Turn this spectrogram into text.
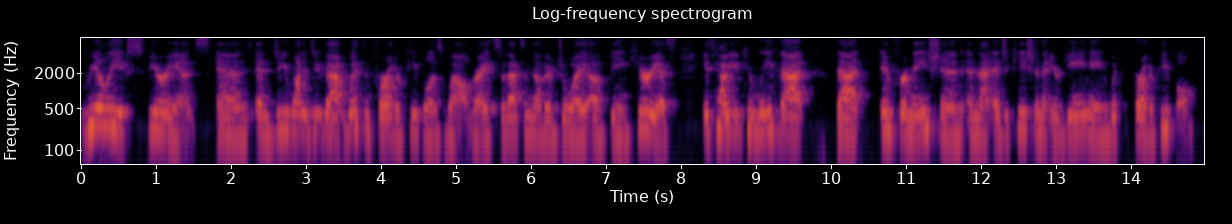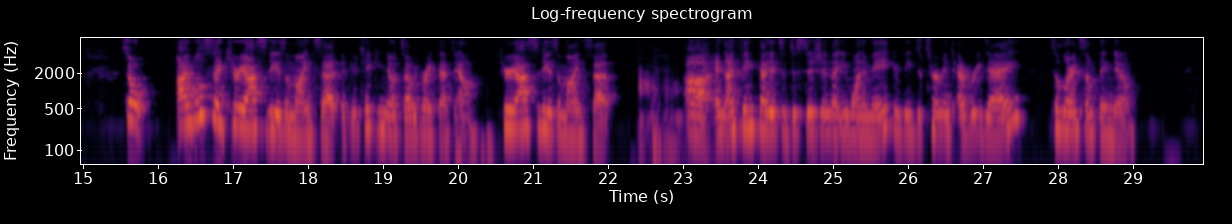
really experience and and do you want to do that with and for other people as well right? So that's another joy of being curious is how you can leave that that information and that education that you're gaining with for other people. So i will say curiosity is a mindset. If you're taking notes i would write that down. Curiosity is a mindset. Uh, and i think that it's a decision that you want to make and be determined every day to learn something new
